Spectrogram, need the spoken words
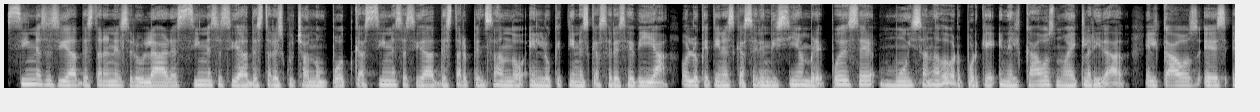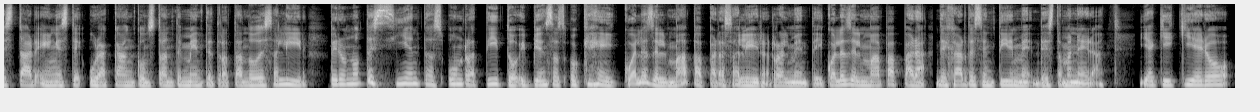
sin necesidad de estar en el celular, sin necesidad de estar escuchando un podcast, sin necesidad de estar pensando en lo que tienes que hacer ese día o lo que tienes que hacer en diciembre, puede ser muy sanador porque en el caos no hay claridad. El caos es estar en este huracán constantemente tratando de salir, pero no te sientas un ratito y piensas, ok, ¿cuál es el mapa para salir realmente? ¿Y cuál es el mapa para dejar de sentirme de esta manera? Y aquí quiero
